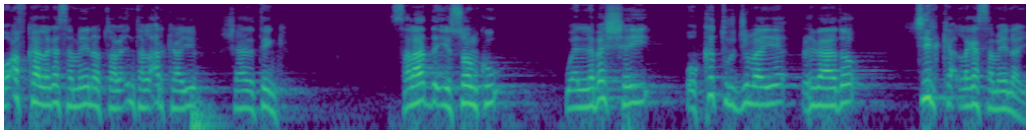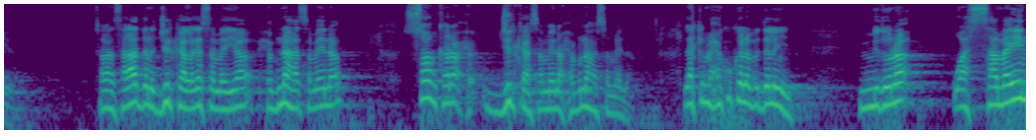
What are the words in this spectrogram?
oo afkaa laga sameynaya tusaale inta la arkaayo shahaadateynka. Salaada iyo soomku waa laba shay oo ka turjumaya cibaado jirka laga sameynayo salaadana jirka laga sameeyaa xubnaha sameynaa soonkana jirkaa sameynaa xubnaha sameynaa laakiin maxay ku kala bedelan yihiin miduna waa samayn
